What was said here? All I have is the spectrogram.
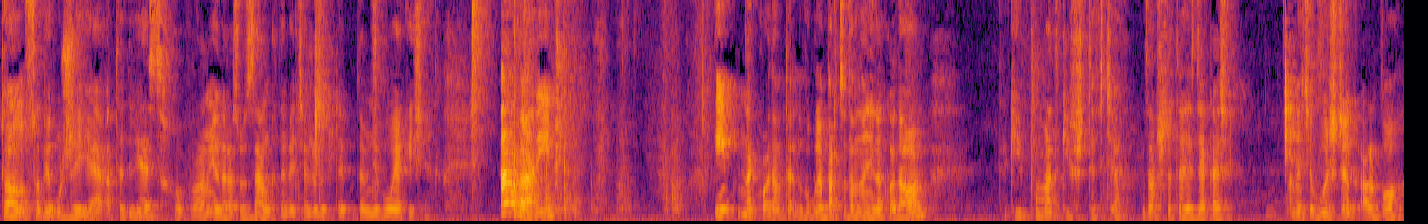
tą sobie użyję, a te dwie schowam i od razu zamknę, wiecie, żeby tutaj potem nie było jakiejś awarii. I nakładam ten. W ogóle bardzo dawno nie nakładałam takiej pomadki w sztywcie. Zawsze to jest jakaś, wiecie, błyszczyk albo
